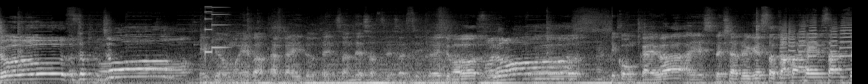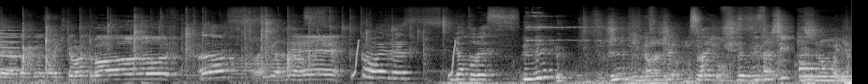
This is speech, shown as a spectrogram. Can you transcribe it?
ちょーちょちょ今日もエヴァ高井戸店さんで撮影させていただいてます。で今回はえースペシャルゲストカマヘンさんとヤトくんさんに来てもらってます。ありがとうございます。かわいいです。ヤトです。え最後難しい石の思いや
